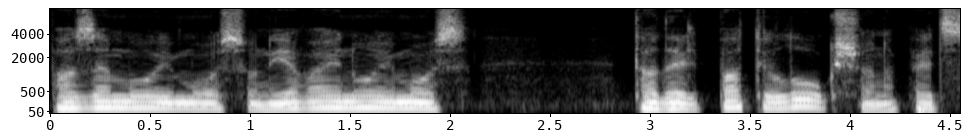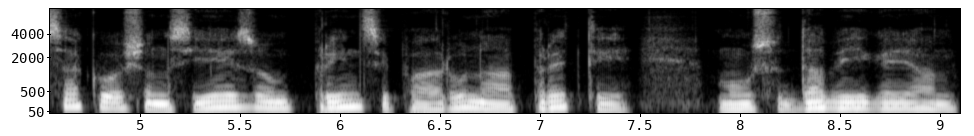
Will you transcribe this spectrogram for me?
pazemojumos un ievainojumos, tādēļ pati lūkšana pēc sekošanas Jēzum principā runā pretī mūsu dabīgajām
